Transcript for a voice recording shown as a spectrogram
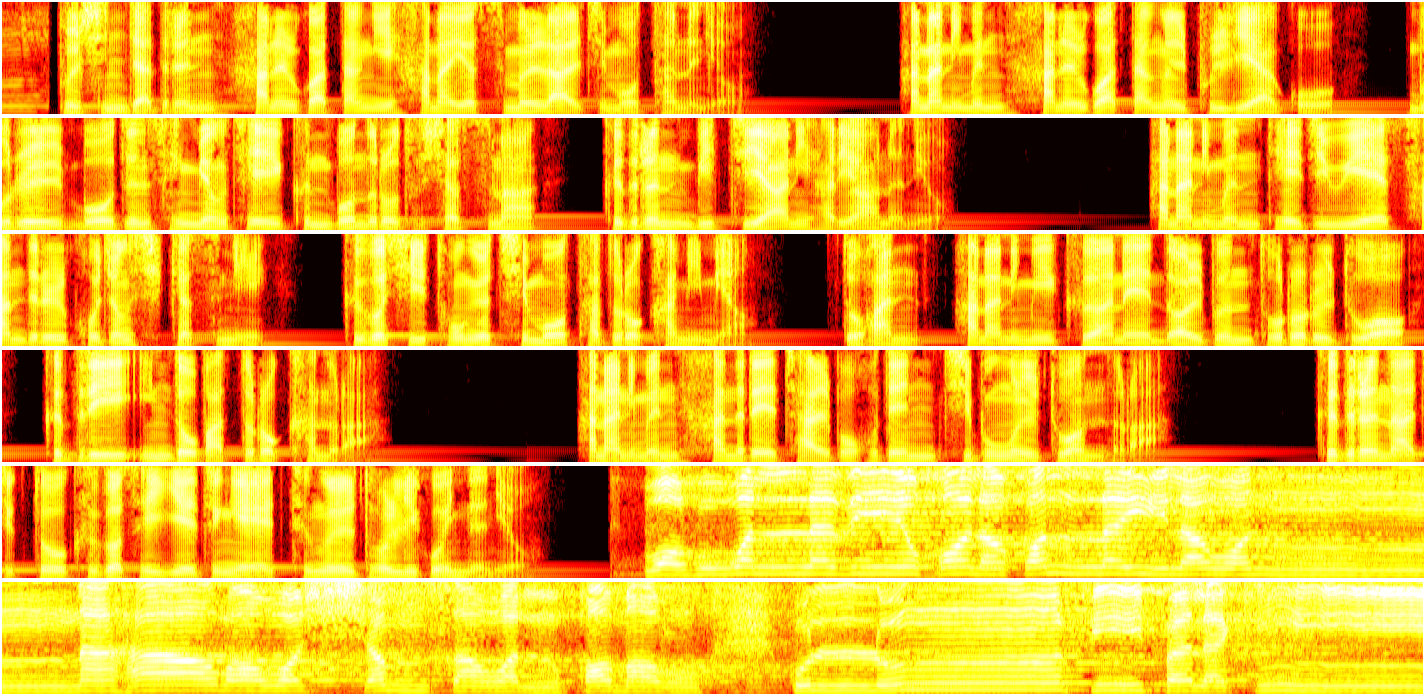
불신자들은 하늘과 땅이 하나였음을 알지 못하느뇨. 하나님은 하늘과 땅을 분리하고 물을 모든 생명체의 근본으로 두셨으나 그들은 믿지 아니하려 하느뇨. 하나님은 대지 위에 산들을 고정시켰으니 그것이 동요치 못하도록 함이며 또한 하나님이 그 안에 넓은 도로를 두어 그들이 인도받도록 하노라. 하나님은 하늘에 잘 보호된 지붕을 두었노라. 그들은 아직도 그것의 예증에 등을 돌리고 있느뇨. وهو الذي خلق الليل والنهار والشمس والقمر كل في فلك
